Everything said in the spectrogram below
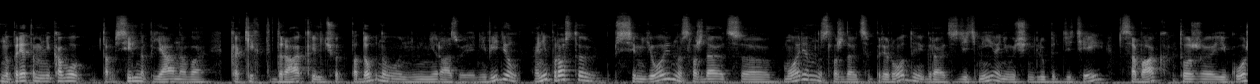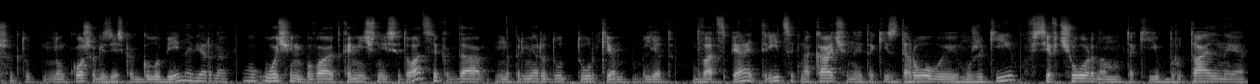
Но при этом никого там сильно пьяного, каких-то драк или чего-то подобного ну, ни разу я не видел. Они просто с семьей наслаждаются морем, наслаждаются природой, играют с детьми. Они очень любят детей, собак тоже и кошек. Тут, ну, кошек здесь как голубей, наверное. Очень бывают комичные ситуации, когда, например, идут турки лет 25-30, накачанные, такие здоровые мужики, все в черном, такие брутальные.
